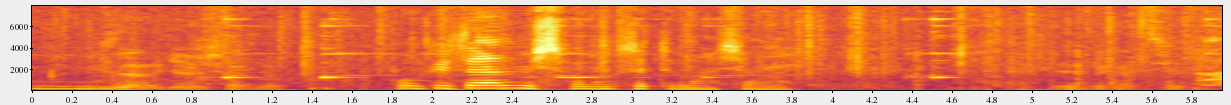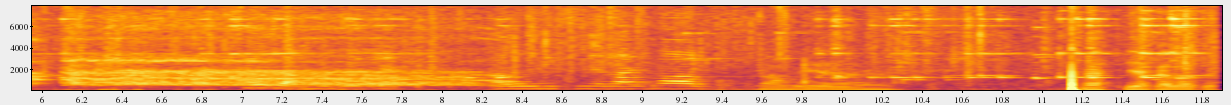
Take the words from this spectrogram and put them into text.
Güzel gelmiş hadi. Bu güzelmiş bunun sütü maşallah. Bu alın içine kalma aldım. Al ya. Heh yakaladı.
